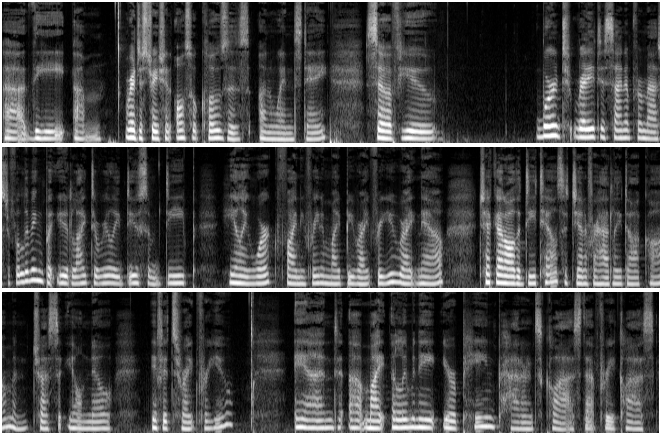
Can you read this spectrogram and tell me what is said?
Uh, the um, registration also closes on Wednesday. So if you weren't ready to sign up for Masterful Living, but you'd like to really do some deep healing work, Finding Freedom might be right for you right now. Check out all the details at jenniferhadley.com and trust that you'll know if it's right for you. And uh, my Eliminate Your Pain Patterns class, that free class,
